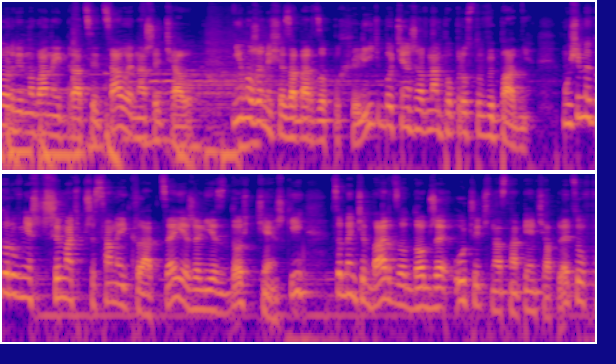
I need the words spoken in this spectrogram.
skoordynowanej pracy całe nasze ciało. Nie możemy się za bardzo pochylić, bo ciężar nam po prostu wypadnie. Musimy go również trzymać przy samej klatce, jeżeli jest dość ciężki, co będzie bardzo dobrze uczyć nas napięcia pleców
